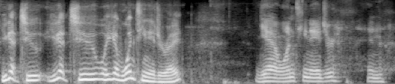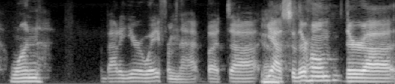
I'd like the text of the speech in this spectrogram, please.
You got two, you got two, well, you got one teenager, right? Yeah, one teenager and one about a year away from that. But uh, yeah. yeah. so they're home. They're uh,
